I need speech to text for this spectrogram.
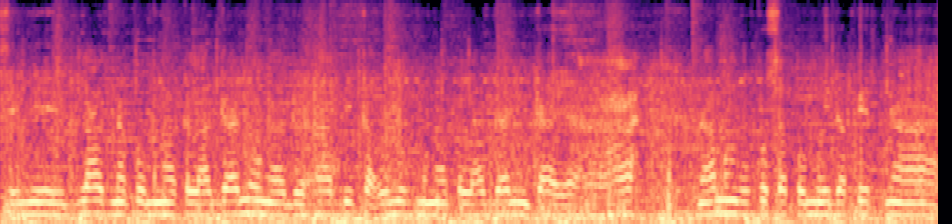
sini vlog na ko mga kalagan no nga grabe kaulog mga kalagan kaya ah, naman ko sa tumoy dapit nga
